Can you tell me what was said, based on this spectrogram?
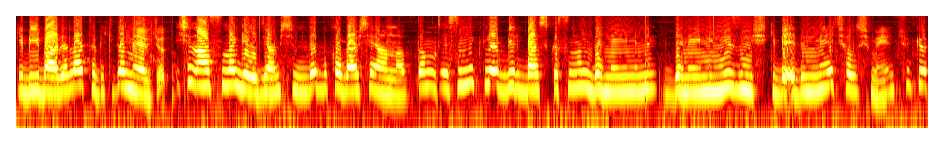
gibi ibareler tabii ki de mevcut. İşin aslına geleceğim şimdi. Bu kadar şey anlattım. Kesinlikle bir başkasının deneyiminin deneyiminizmiş gibi edinmeye çalışmayın. Çünkü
